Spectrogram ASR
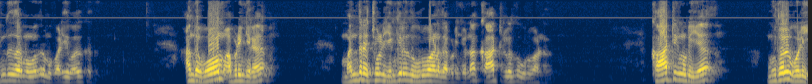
இந்து தர்மம் வந்து நமக்கு வழி வகுக்குது அந்த ஓம் அப்படிங்கிற மந்திர சொல் எங்கிருந்து உருவானது அப்படின்னு சொன்னால் காற்றிலிருந்து உருவானது. காற்றினுடைய முதல் ஒளி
